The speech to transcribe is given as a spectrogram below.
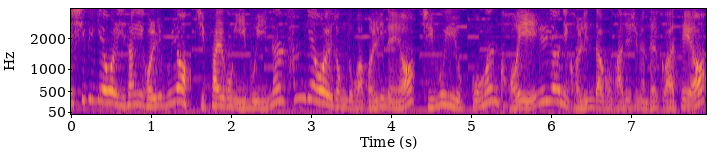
12개월 이상이 걸리고요. G80 EV는 3개월 정도가 걸리네요. GV60은 거의 1년이 걸린다고 봐주시면 될 것 같아요.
